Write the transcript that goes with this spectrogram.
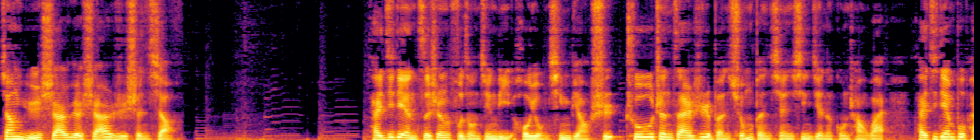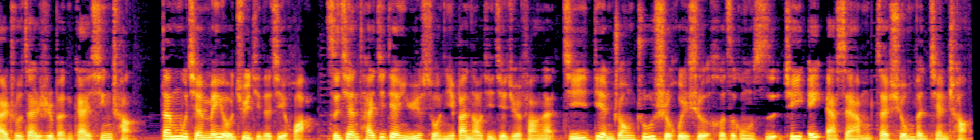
将于十二月十二日生效。台积电资深副总经理侯永清表示，除正在日本熊本县新建的工厂外，台积电不排除在日本盖新厂，但目前没有具体的计划。此前，台积电与索尼半导体解决方案及电装株式会社合资公司 JASM 在熊本建厂，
